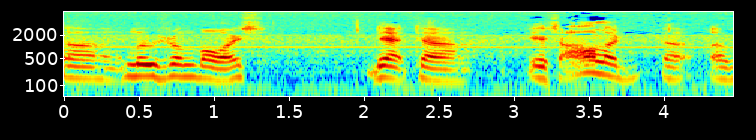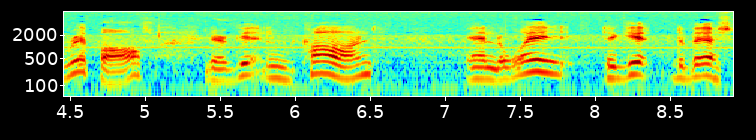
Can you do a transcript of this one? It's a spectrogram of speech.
uh, Muslim boys that uh, it's all a, a, a rip-off. They're getting conned, and the way to get the best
